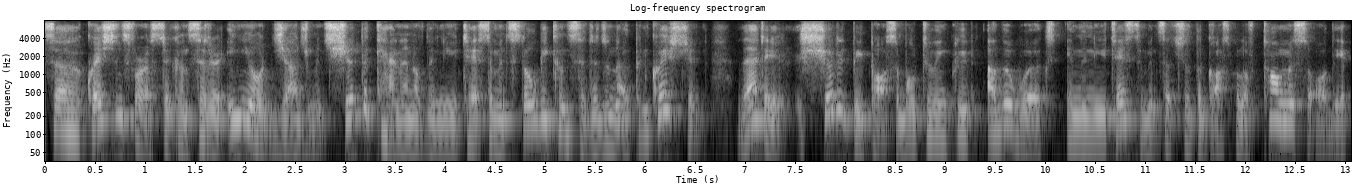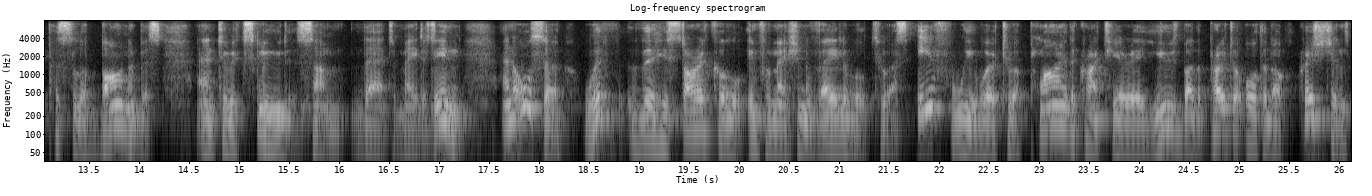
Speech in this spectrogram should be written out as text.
So, questions for us to consider in your judgment should the canon of the New Testament still be considered an open question? That is, should it be possible to include other works in the New Testament, such as the Gospel of Thomas or the Epistle of Barnabas, and to exclude some that made it in? And also, with the historical information available to us, if we were to apply the criteria used by the proto Orthodox Christians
